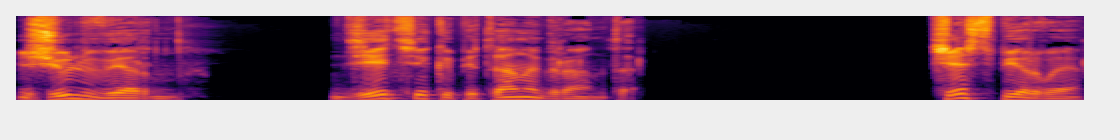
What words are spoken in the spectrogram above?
Жюль Верн. Дети капитана Гранта. Часть первая.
